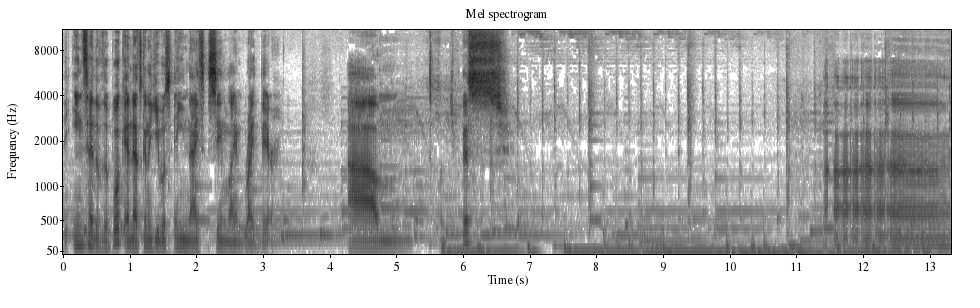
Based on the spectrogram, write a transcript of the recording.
the inside of the book, and that's gonna give us a nice seam line right there. Um, let me check this. Uh, uh, uh, uh, uh,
